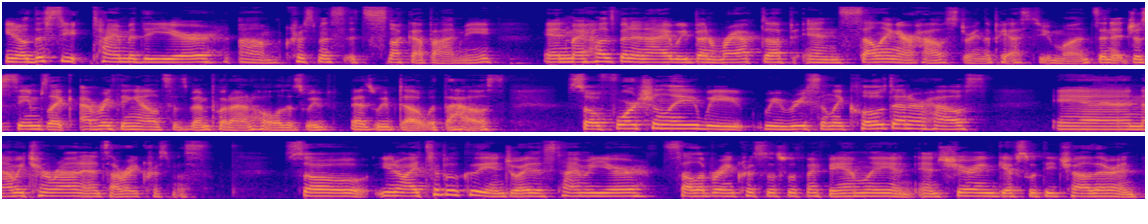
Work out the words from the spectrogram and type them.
You know, this time of the year, um, Christmas, it's snuck up on me. And my husband and I, we've been wrapped up in selling our house during the past few months, and it just seems like everything else has been put on hold as we've as we've dealt with the house. So fortunately, we we recently closed on our house, and now we turn around and it's already Christmas. So, you know, I typically enjoy this time of year, celebrating Christmas with my family and, and sharing gifts with each other. And,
